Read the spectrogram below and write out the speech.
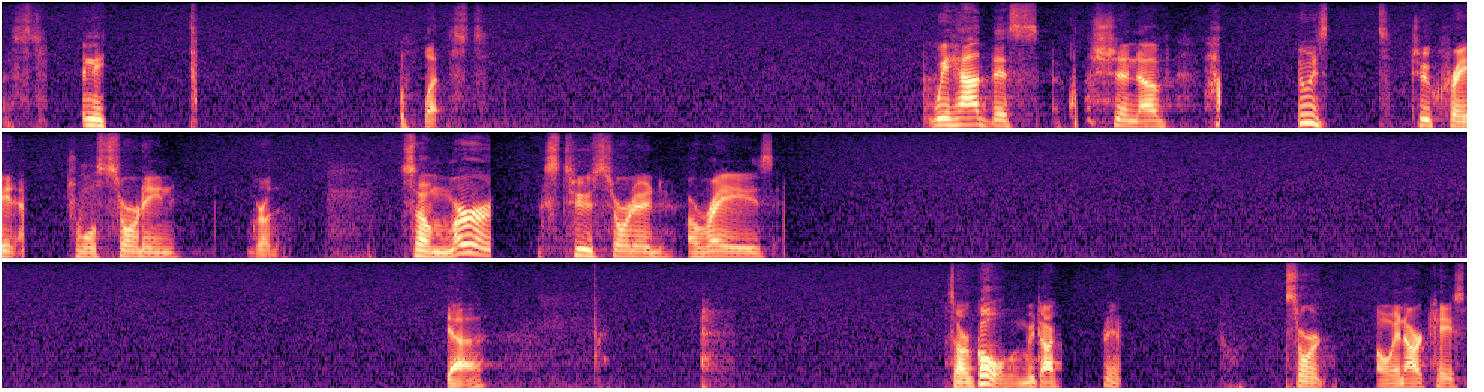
list. Any list we had this question of how to use this to create an actual sorting algorithm. So merge two sorted arrays yeah. That's our goal when we talk sort, oh, in our case,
